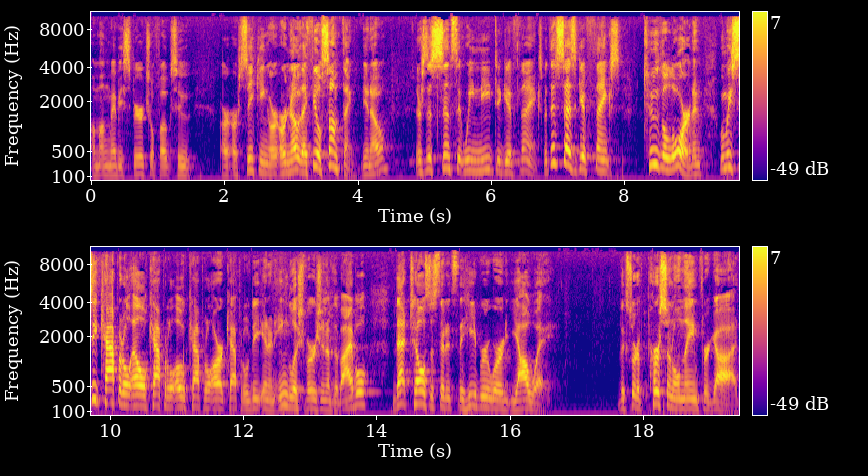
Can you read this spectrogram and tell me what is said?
among maybe spiritual folks who are, are seeking or, or know they feel something, you know. There's this sense that we need to give thanks. But this says give thanks to the Lord. And when we see capital L, capital O, capital R, capital D in an English version of the Bible, that tells us that it's the Hebrew word Yahweh, the sort of personal name for God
